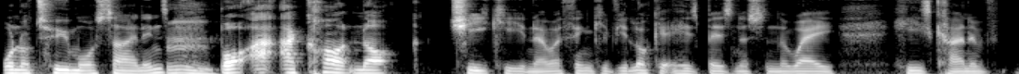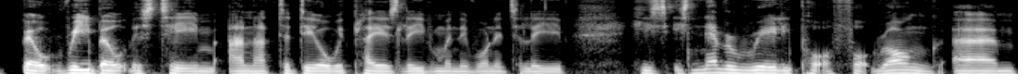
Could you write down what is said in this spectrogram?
one or two more signings. Hmm. But I, I can't knock Txiki. You know, I think if you look at his business and the way he's kind of built rebuilt this team and had to deal with players leaving when they wanted to leave, he's he's never really put a foot wrong. Um,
